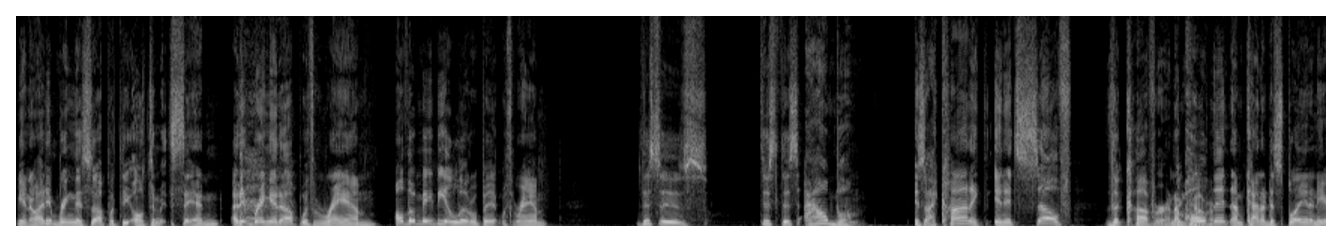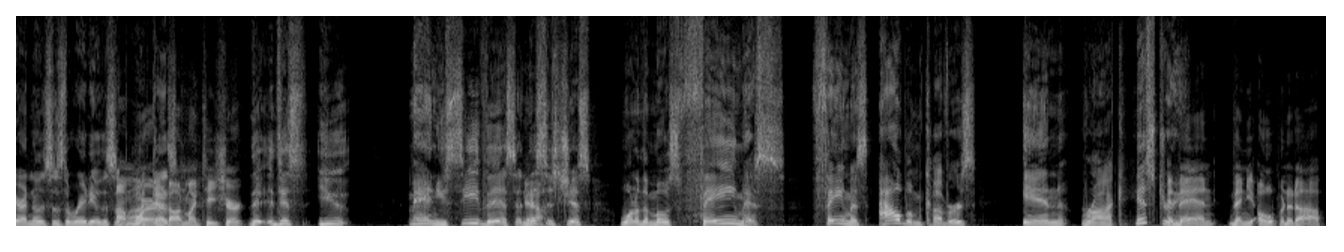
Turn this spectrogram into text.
you know, I didn't bring this up with the Ultimate Sin. I didn't bring it up with Ram, although maybe a little bit with Ram. This is this this album is iconic in itself. The cover, and The I'm holding it. and I'm kind of displaying it here. I know this is the radio. This is a I'm wearing it on my T-shirt. th- just you man you see this and this is just one of the most famous famous album covers in rock history And then then you open it up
